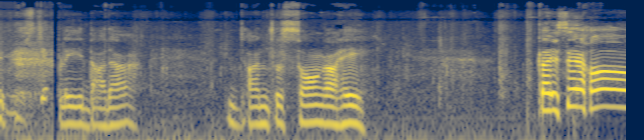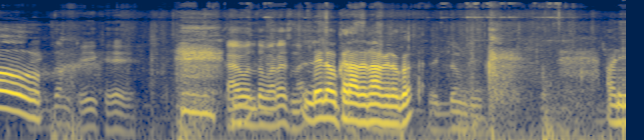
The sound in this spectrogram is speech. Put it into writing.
आपले दादा ज्यांचं सॉन्ग आहे कैसे हो? एकदम ठीक आहे. काय बोलतो बरंच ना? लय लवकर आलो ना आम्ही लोक एकदम ठीक. आणि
